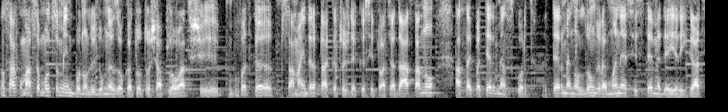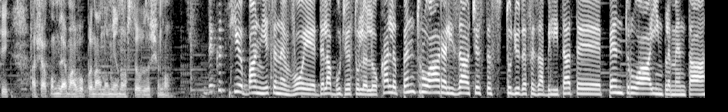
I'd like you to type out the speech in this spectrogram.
însă acum să mulțumim bunului Dumnezeu că totuși a plouat și văd că s-a mai îndreptat câtuși decât situația. Dar asta nu, asta e pe termen scurt. Termenul lung rămâne sisteme de irigații, așa cum le-am avut până în 1989. De câți bani este nevoie de la bugetul local pentru a realiza acest studiu de fezabilitate, pentru a implementa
